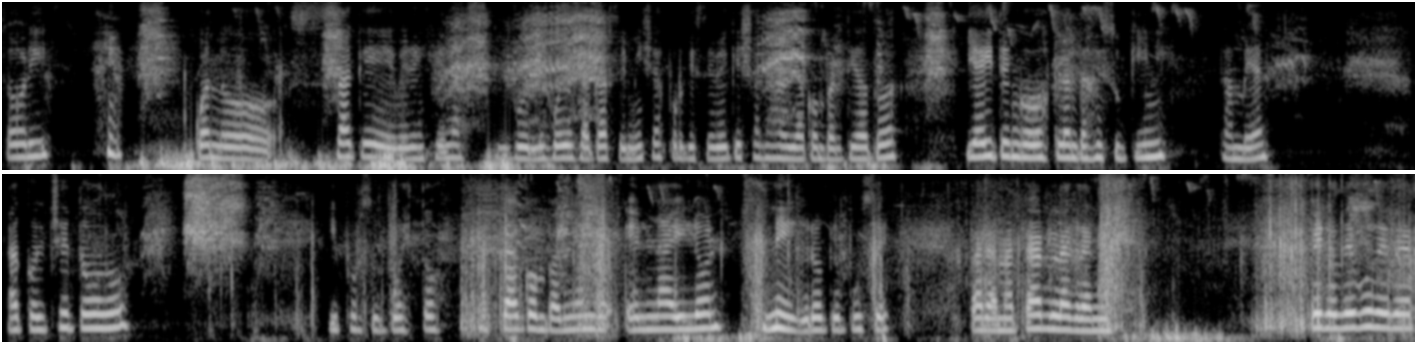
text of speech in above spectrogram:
sorry. Cuando saque berenjenas les voy a sacar semillas porque se ve que ya las había compartido todas. Y ahí tengo dos plantas de zucchini también. Acolché todo y por supuesto está acompañando el nylon negro que puse para matar la granilla pero debo de ver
